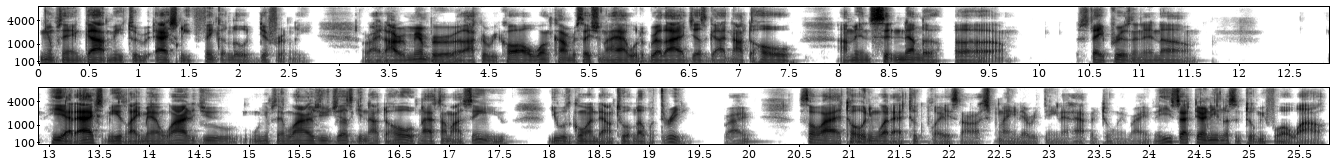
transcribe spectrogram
you know what I'm saying, got me to actually think a little differently. Right. I remember I could recall one conversation I had with a brother. I had just gotten out the hole. I'm in Centinela uh state prison and um he had asked me, he's like, man, why did you you know I'm saying, why are you just getting out the hole? Last time I seen you, you was going down to a level three, right? So I told him what had took place and I explained everything that happened to him, right? And he sat there and he listened to me for a while,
